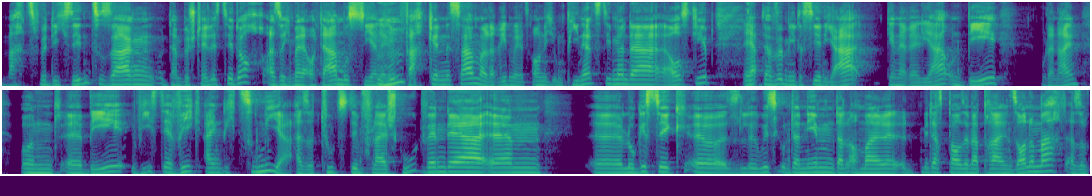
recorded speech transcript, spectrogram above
macht es für dich Sinn zu sagen, dann bestell es dir doch? Also ich meine, auch da musst du ja eine Mhm. Fachkenntnis haben, weil da reden wir jetzt auch nicht um Peanuts, die man da ausgibt. Ja. Da würde mich interessieren, ja, generell ja und B oder nein. Und äh, B, wie ist der Weg eigentlich zu mir? Also tut es dem Fleisch gut, wenn der ähm, äh, Logistik, äh, Logistikunternehmen dann auch mal Mittagspause in der prallen Sonne macht? Also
